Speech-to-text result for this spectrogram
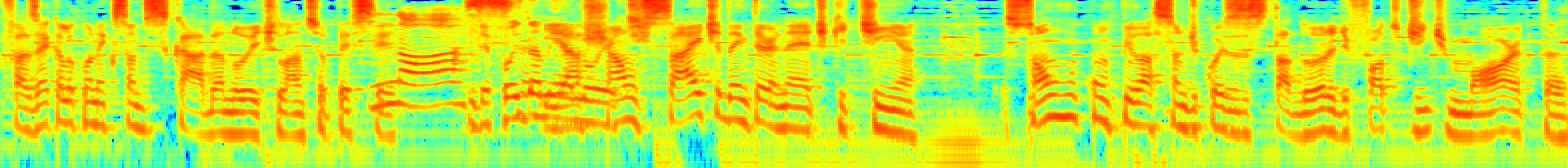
fazer aquela conexão de escada à noite lá no seu PC. Nossa. Depois da e achar um meia-noite. site da internet que tinha só uma compilação de coisas assustadoras, de foto de gente morta,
